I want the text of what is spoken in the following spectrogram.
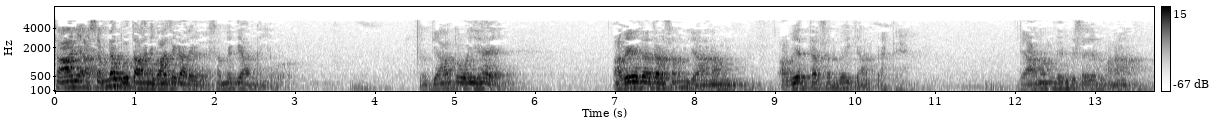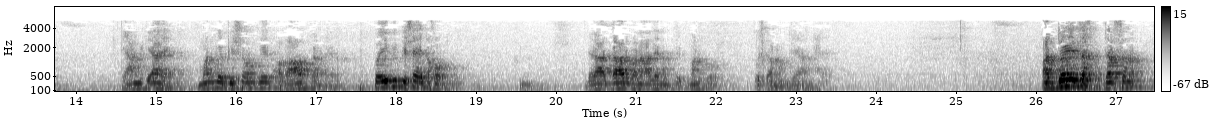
तानी असम्यक, भूतानी भाष्यकार सम्यक ज्ञान नहीं हो तो ज्ञान तो वही है। अवेद दर्शन ज्ञानम। अवेद दर्शन को ही ज्ञान कहते हैं। ध्यानम निर्विषय मन। ध्यान क्या है? मन में विषयों के अभाव कर देना। कोई भी विषय न हो। निराकार बना देना मन को। उसका नाम ध्यान है। अद्वैत दर्शन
